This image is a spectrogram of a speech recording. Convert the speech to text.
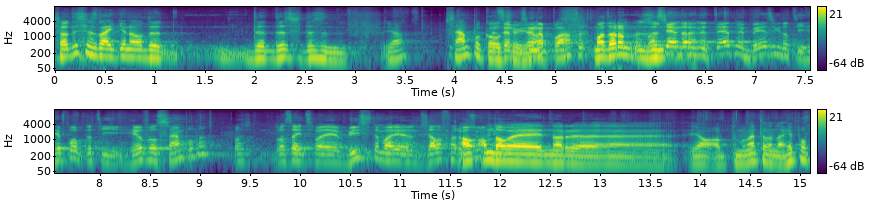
So this is like, you know, the, this is een, ja, sample culture. zijn, platen. Maar daarom... Was jij daar in de tijd mee bezig dat die hip-hop dat die heel veel sampelde? Was, was dat iets wat je wist en waar je zelf naar op zoek Omdat wij naar, eh, ja, op het moment dat we naar hip-hop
